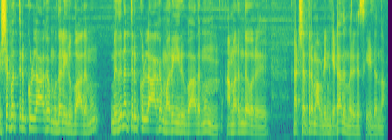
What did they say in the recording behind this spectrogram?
ரிஷபத்திற்குள்ளாக முதல் இருபாதமும் மிதுனத்திற்குள்ளாக மறு இருபாதமும் அமர்ந்த ஒரு நட்சத்திரம் அப்படின்னு கேட்டால் அது மிருகசீரிடம் தான்.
